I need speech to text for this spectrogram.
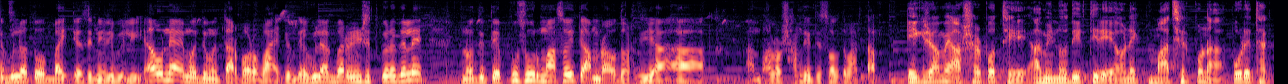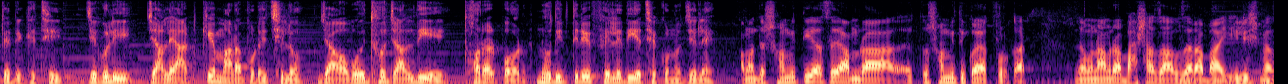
এগুলো তো বাইতে আছে নিরিবিলি। এও নেয় মধ্যে মধ্যে তারপরও বাই কিন্তু এগুলো একবার নিষেধ করে দিলে নদীতে প্রচুর মাছ হইতে আমরাও ধর দিয়া ভালো শান্তিতে চলতে পারতাম। এই গ্রামে আসার পথে আমি নদীর তীরে অনেক মাছের পোনা পড়ে থাকতে দেখেছি যেগুলি জালে আটকে মারা পড়েছিল যা অবৈধ জাল দিয়ে ধরার পর নদীর তীরে ফেলে দিয়েছে কোনো জেলে। আমাদের সমিতি আছে আমরা তো সমিতি কয়েক প্রকার। যেমন আমরা ভাষা জাল যারা বাই ইলিশ মাছ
